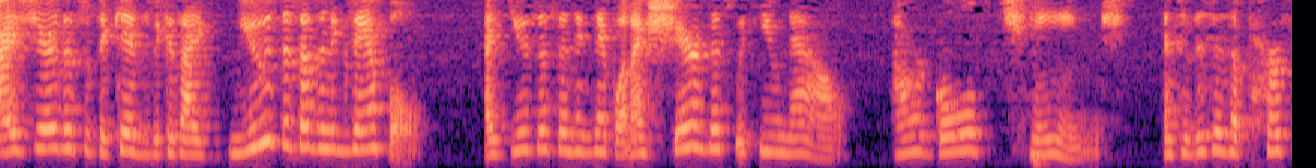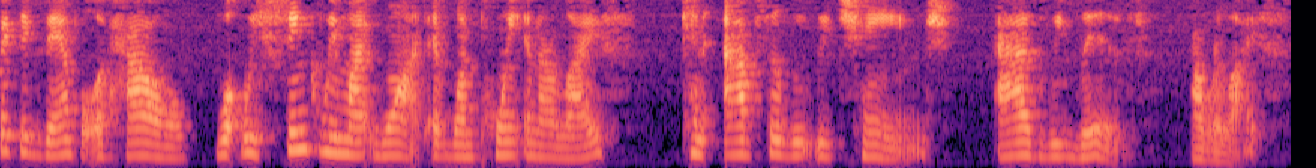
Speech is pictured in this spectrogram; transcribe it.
I share this with the kids because I use this as an example. I use this as an example and I share this with you now. Our goals change. And so this is a perfect example of how what we think we might want at one point in our life can absolutely change as we live our life.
